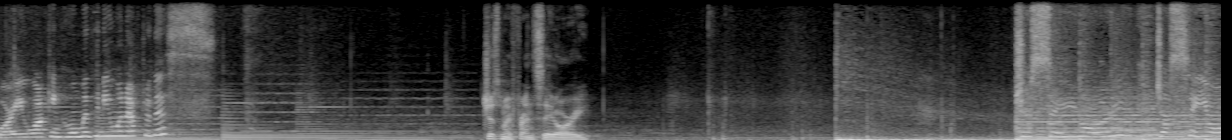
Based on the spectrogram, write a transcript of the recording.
Are you walking home with anyone after this? Just my friend Sayori. Just Sayori, just Sayori.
